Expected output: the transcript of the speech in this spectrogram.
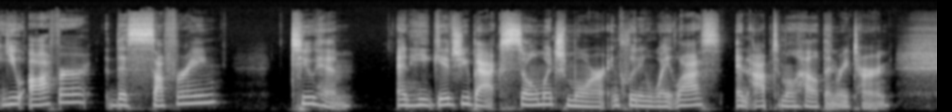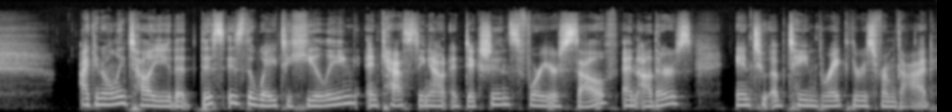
You offer this suffering to Him, and He gives you back so much more, including weight loss and optimal health in return. I can only tell you that this is the way to healing and casting out addictions for yourself and others, and to obtain breakthroughs from God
